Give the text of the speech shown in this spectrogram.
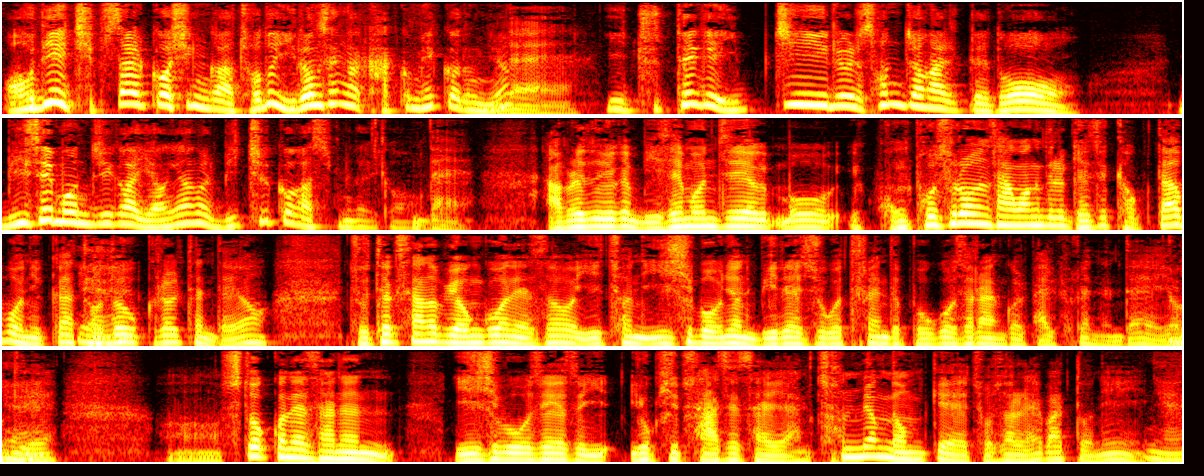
어디에 집 살 것인가 저도 이런 생각 가끔 했거든요. 네. 이 주택의 입지를 선정할 때도 미세먼지가 영향을 미칠 것 같습니다. 이거. 네. 아무래도 우리가 미세먼지의 뭐 공포스러운 상황들을 계속 겪다 보니까 예. 더더욱 예. 그럴 텐데요. 주택산업연구원에서 2025년 미래주거 트렌드 보고서라는 걸 발표했는데 여기에 예. 어, 수도권에 사는 25세에서 64세 사이 한 1000명 넘게 조사를 해봤더니 예.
